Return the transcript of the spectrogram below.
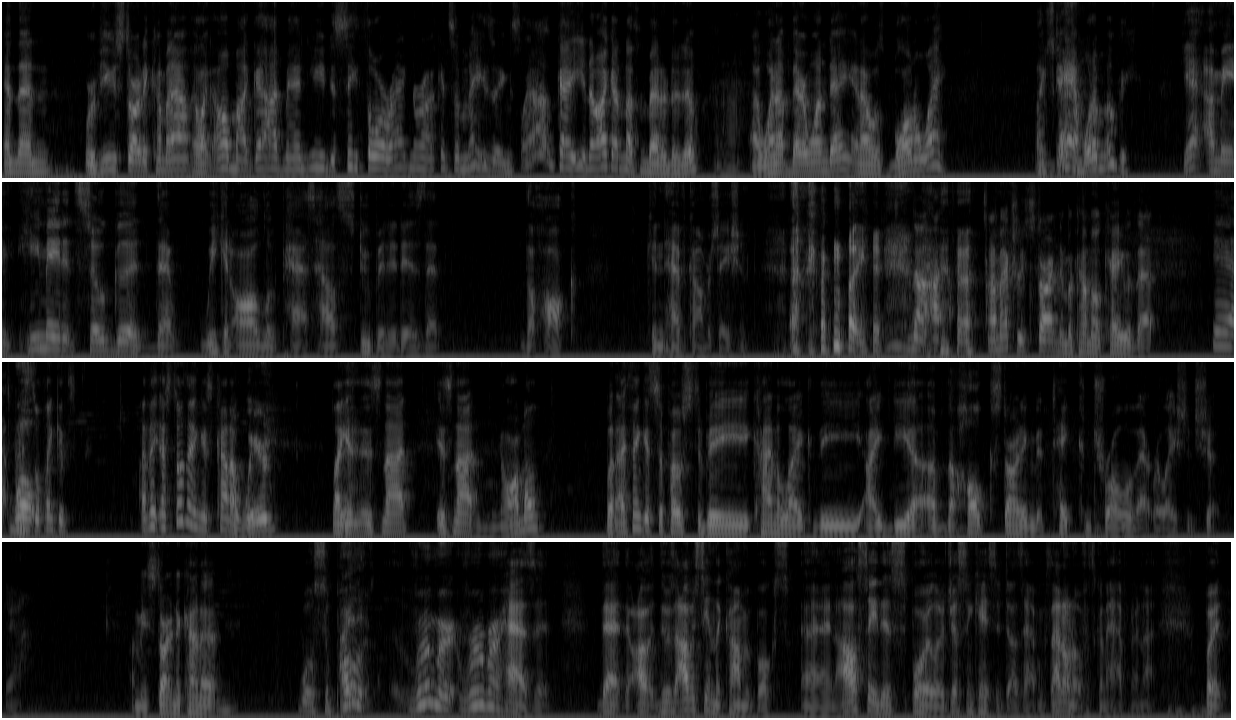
And then reviews started coming out. They're like, "Oh my god, man, you need to see Thor Ragnarok. It's amazing." It's like, okay, you know, I got nothing better to do. Uh-huh. I went up there one day and I was blown away. Like, That's damn, good. what a movie! Yeah. I mean, he made it so good that we can all look past how stupid it is that the Hulk can have conversation. like, No, I- I'm actually starting to become okay with that. yeah. well, I still think it's, I think I still think it's kind of weird. Like Yeah. it it's not it's not normal, but I think it's supposed to be kind of like the idea of the Hulk starting to take control of that relationship. Yeah. I mean, starting to kind of Well, suppose rumor rumor has it that uh, there's obviously in the comic books, and I'll say this spoiler just in case it does happen because I don't know if it's going to happen or not. But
